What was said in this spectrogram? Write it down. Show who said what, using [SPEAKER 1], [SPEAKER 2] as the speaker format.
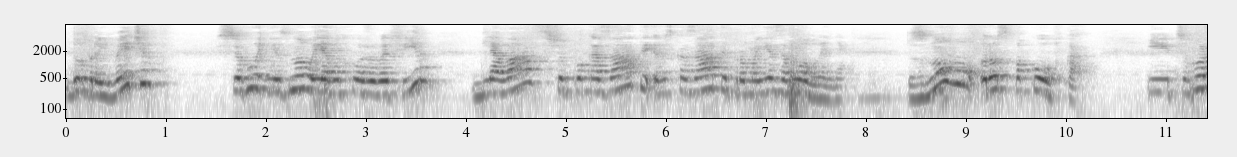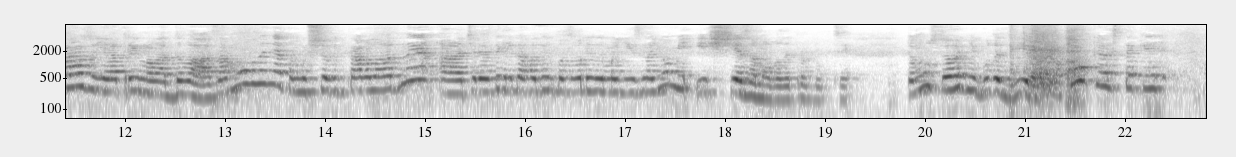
[SPEAKER 1] Добрий вечір. Сьогодні знову я виходжу в ефір для вас, щоб показати і розказати про моє замовлення. Знову розпаковка. І цього разу я отримала два замовлення, тому що відправила одне, а через декілька годин подзвонили мої знайомі і ще замовили продукції. Тому сьогодні буде дві розпаковки ось таких.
